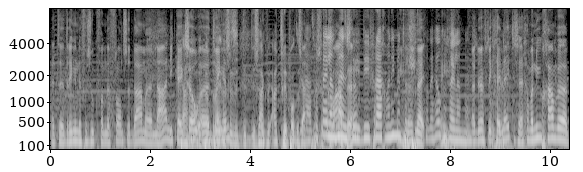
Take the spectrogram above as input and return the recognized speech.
het eh, dringende verzoek van de Franse dame na. En die keek Ja, zo nou, eh, blij dat ze de, de, de zaak weer uittrippelt. Dus Ja, Ja, het vervelend kwaad, mens, die, die vragen we niet meer terug. Nee. Van een heel vervelend mens. Daar durfde ik geen nee te zeggen. Maar nu gaan we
